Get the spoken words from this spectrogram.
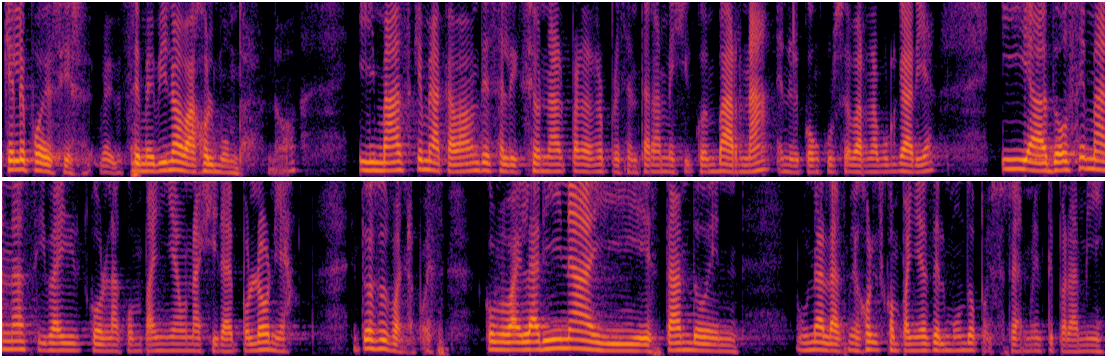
¿qué le puedo decir? Se me vino abajo el mundo, ¿no? Y más que me acababan de seleccionar para representar a México en Varna, en el concurso de Varna, Bulgaria, y a dos semanas iba a ir con la compañía a una gira de Polonia. Entonces, bueno, pues como bailarina y estando en, una de las mejores compañías del mundo, pues realmente para mí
